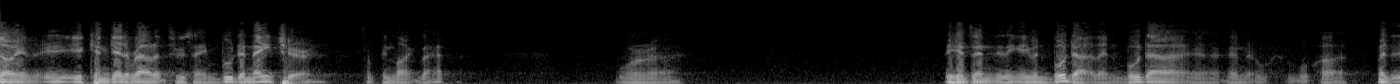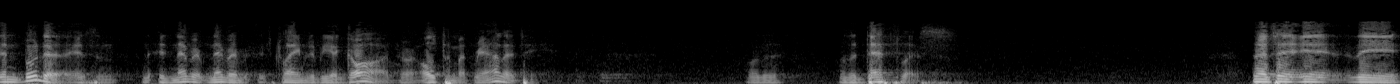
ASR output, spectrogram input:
So you can get around it through saying Buddha nature, something like that, or uh, because then you even Buddha, then Buddha, uh, and uh, but then Buddha isn't is never never claimed to be a god or ultimate reality, or the or the deathless. That's a, the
